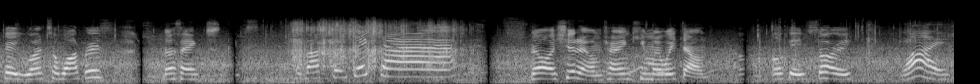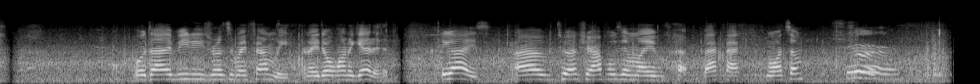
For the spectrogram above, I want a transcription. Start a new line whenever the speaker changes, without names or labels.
Okay, you want some Whoppers?
No thanks.
Tic Tacs?
No, I shouldn't. I'm trying to keep my weight down.
Okay, sorry. Why?
Well, diabetes runs in my family, and I don't want to get it. Hey guys, I have two extra apples in my backpack. You want some?
Sure.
